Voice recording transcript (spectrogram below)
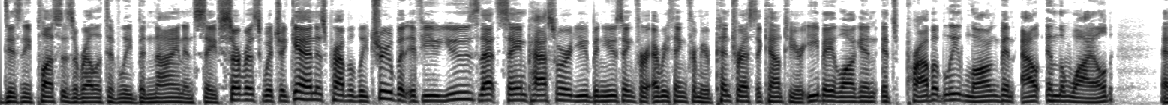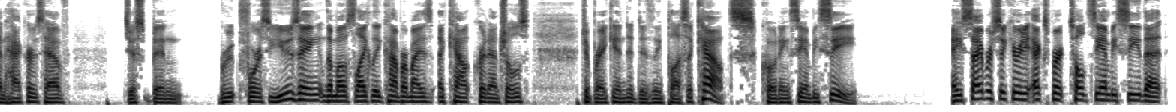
Disney Plus is a relatively benign and safe service, which again is probably true. But if you use that same password you've been using for everything from your Pinterest account to your eBay login, it's probably long been out in the wild and hackers have just been brute force using the most likely compromised account credentials to break into Disney Plus accounts, quoting CNBC. A cybersecurity expert told CNBC that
